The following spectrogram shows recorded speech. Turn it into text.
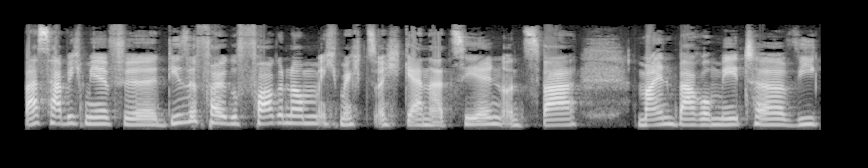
Was habe ich mir für diese Folge vorgenommen? Ich möchte es euch gerne erzählen. Und zwar mein Barometer, wie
